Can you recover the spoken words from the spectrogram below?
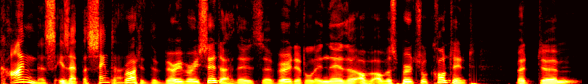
kindness is at the centre. Right at the very, very centre. There's uh, very little in there of, of a spiritual content, but um,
